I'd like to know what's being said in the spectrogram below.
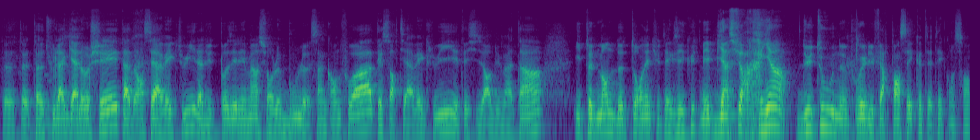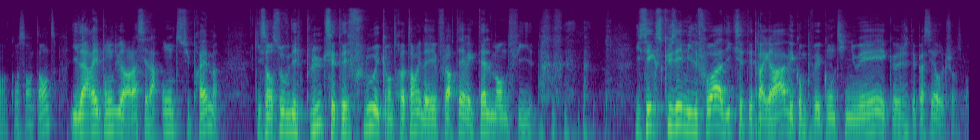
tu l'as galoché, t'as dansé avec lui, il a dû te poser les mains sur le boule 50 fois, t'es sorti avec lui, il était 6h du matin, il te demande de tourner, tu t'exécutes, mais bien sûr, rien du tout ne pouvait lui faire penser que t'étais consen- consentante. Il a répondu, alors là, c'est la honte suprême, qu'il s'en souvenait plus, que c'était flou et qu'entre-temps, il avait flirté avec tellement de filles. il s'est excusé mille fois, a dit que c'était pas grave et qu'on pouvait continuer et que j'étais passé à autre chose. Bon.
